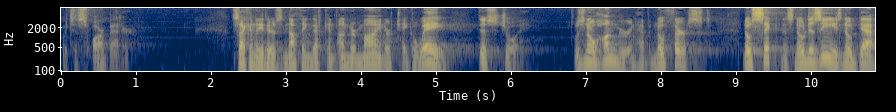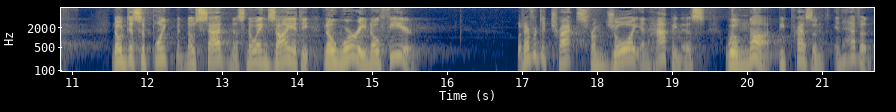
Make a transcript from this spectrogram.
which is far better. Secondly, there's nothing that can undermine or take away this joy. There's no hunger in heaven, no thirst, no sickness, no disease, no death, no disappointment, no sadness, no anxiety, no worry, no fear. Whatever detracts from joy and happiness will not be present in heaven.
